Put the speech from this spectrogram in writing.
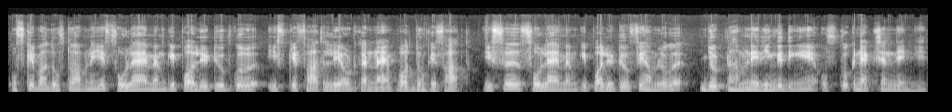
उसके बाद दोस्तों आपने ये सोलह एम की पॉली ट्यूब को इसके साथ लेआउट करना है, पौधों के साथ। इस सोलह एम की पॉली ट्यूब से हम लोग जो हमने रिंग दिए हैं, उसको कनेक्शन देंगे।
